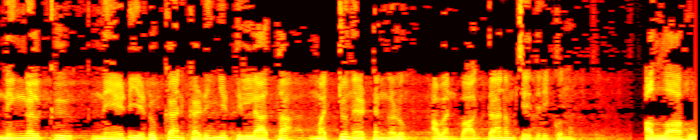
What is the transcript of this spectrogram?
നിങ്ങൾക്ക് നേടിയെടുക്കാൻ കഴിഞ്ഞിട്ടില്ലാത്ത മറ്റു നേട്ടങ്ങളും അവൻ വാഗ്ദാനം ചെയ്തിരിക്കുന്നു അള്ളാഹു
